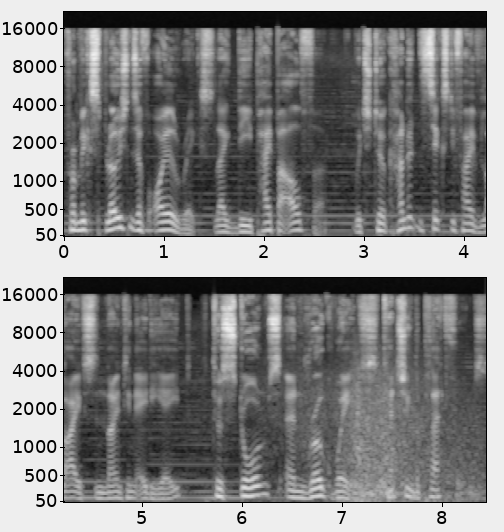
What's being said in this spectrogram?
from explosions of oil rigs like the Piper Alpha, which took 165 lives in 1988, to storms and rogue waves catching the platforms.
